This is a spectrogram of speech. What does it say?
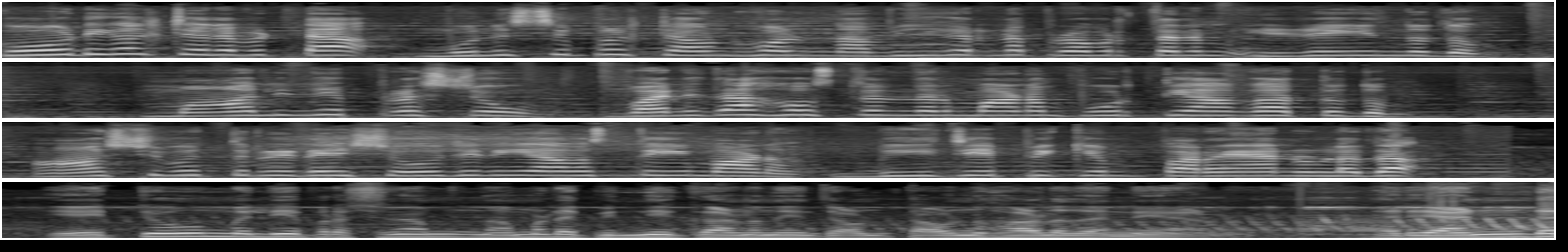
കോടികൾ ചെലവിട്ട മുനിസിപ്പൽ ടൗൺ ഹാൾ നവീകരണ പ്രവർത്തനം ഇഴയുന്നതും മാലിന്യ പ്രശ്നവും വനിതാ ഹോസ്റ്റൽ നിർമ്മാണം പൂർത്തിയാകാത്തതും ആശുപത്രിയുടെ ശോചനീയാവസ്ഥയുമാണ് ബി ജെ പിക്കും പറയാനുള്ളത്. ഏറ്റവും വലിയ പ്രശ്നം നമ്മുടെ പിന്നിൽ കാണുന്ന ഈ ടൗൺ ടൗൺ ഹാൾ തന്നെയാണ്. രണ്ട്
